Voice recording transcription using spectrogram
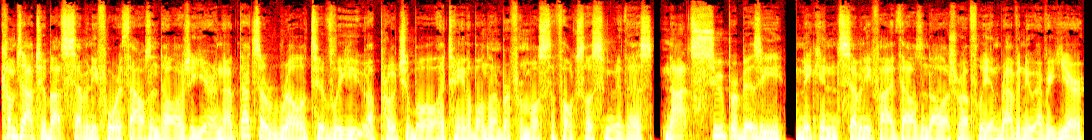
comes out to about $74,000 a year. And that, that's a relatively approachable, attainable number for most of the folks listening to this. Not super busy, making $75,000 roughly in revenue every year.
